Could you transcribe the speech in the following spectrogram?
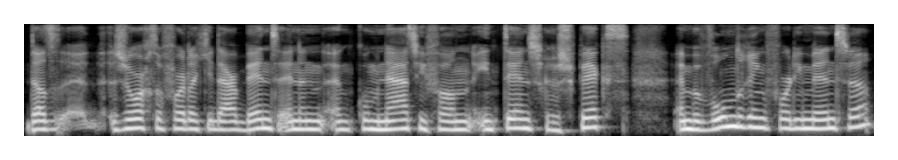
dat eh, zorgt ervoor dat je daar bent. En een, een combinatie van intens respect en bewondering voor die mensen.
